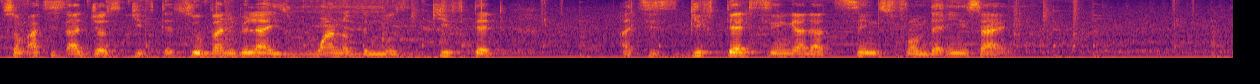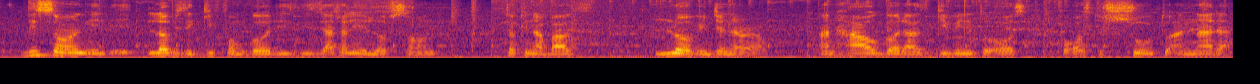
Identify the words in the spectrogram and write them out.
Some artists are just gifted. So Vanny Vabiola is one of the most gifted artists gifted singer that sings from the inside. This song love is a gift from god is, is actually a love song talking about love in general and how god has given it to us for us to show to another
